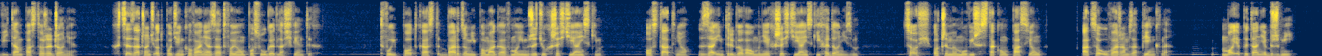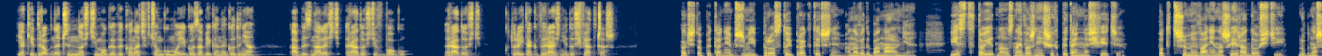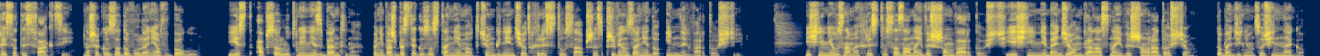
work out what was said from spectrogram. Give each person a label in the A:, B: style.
A: Witam, pastorze Johnie. Chcę zacząć od podziękowania za Twoją posługę dla świętych. Twój podcast bardzo mi pomaga w moim życiu chrześcijańskim. Ostatnio zaintrygował mnie chrześcijański hedonizm. Coś, o czym mówisz z taką pasją, a co uważam za piękne. Moje pytanie brzmi: jakie drobne czynności mogę wykonać w ciągu mojego zabieganego dnia, aby znaleźć radość w Bogu? Radość, której tak wyraźnie doświadczasz.
B: Choć to pytanie brzmi prosto i praktycznie, a nawet banalnie, jest to jedno z najważniejszych pytań na świecie. Podtrzymywanie naszej radości lub naszej satysfakcji, naszego zadowolenia w Bogu jest absolutnie niezbędne, ponieważ bez tego zostaniemy odciągnięci od Chrystusa przez przywiązanie do innych wartości. Jeśli nie uznamy Chrystusa za najwyższą wartość, jeśli nie będzie On dla nas najwyższą radością, to będzie nią coś innego.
